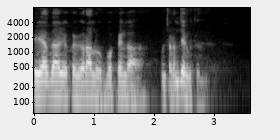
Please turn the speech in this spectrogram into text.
ఫిర్యాదుదారు యొక్క వివరాలు గోప్యంగా ఉంచడం జరుగుతుంది.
